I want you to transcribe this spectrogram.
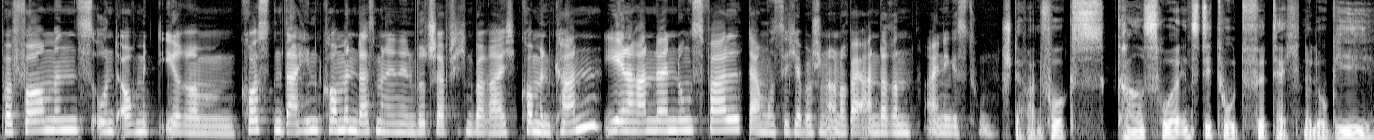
Performance und auch mit ihren Kosten dahin kommen, dass man in den wirtschaftlichen Bereich kommen kann. Je nach Anwendungsfall, da muss sich aber schon auch noch bei anderen einiges tun. Stefan Fuchs, Karlsruher Institut für Technologie.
